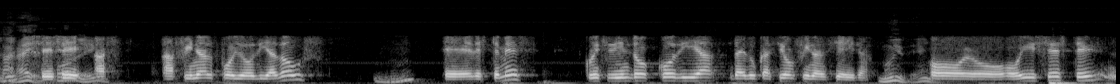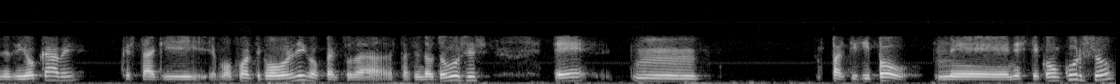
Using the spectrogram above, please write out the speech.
Carai, sí, sí, a, a final foi o día 2 uh -huh. eh, deste mes coincidindo co día da educación financiera. Muy ben. O, o, o IS este de Río Cabe, que está aquí en Monforte, como vos digo, perto da estación de autobuses, e mm, participou ne, neste concurso,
